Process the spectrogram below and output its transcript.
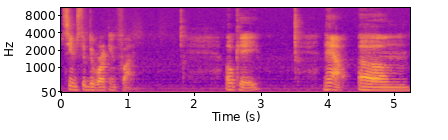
Seems to be working fine. Okay. Now, um,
